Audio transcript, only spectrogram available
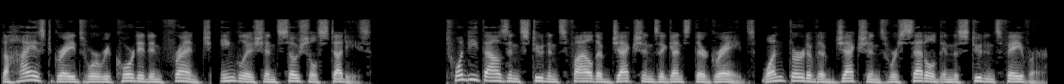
The highest grades were recorded in French, English, and social studies. 20,000 students filed objections against their grades, one third of objections were settled in the students' favor.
